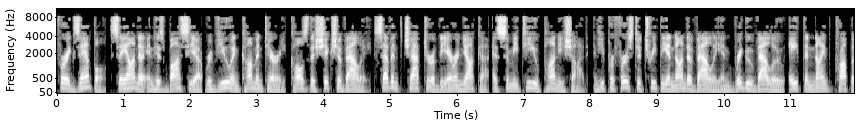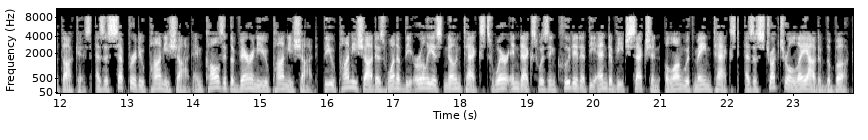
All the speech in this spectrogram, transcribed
For example, Sayana in his Bhāsya review and commentary calls the Shiksha Valley seventh chapter of the Aranyaka as Samhiti Upanishad, and he prefers to treat the Ananda Valley and Bhrigu Valu 8th and 9th Prapathakas as a separate Upanishad and calls it the Varuni Upanishad. The Upanishad is one of the earliest known texts where index was included at the end of each section, along with main text, as a structural layout of the book.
